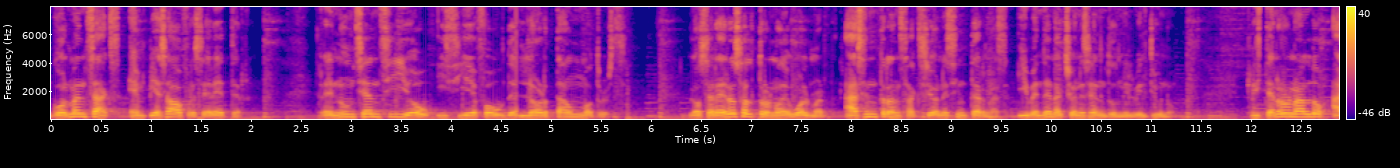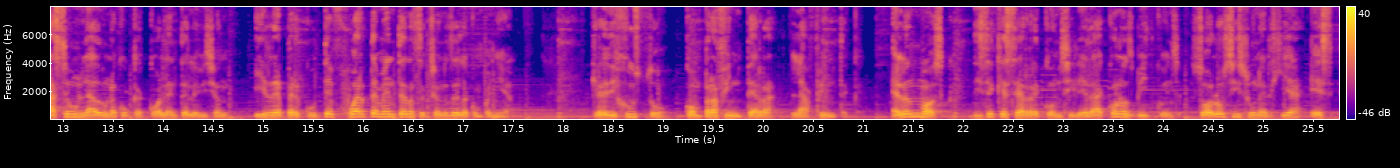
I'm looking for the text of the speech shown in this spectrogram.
Goldman Sachs empieza a ofrecer Ether. Renuncian CEO y CFO de Lordstown Motors. Los herederos al trono de Walmart hacen transacciones internas y venden acciones en el 2021. Cristiano Ronaldo hace un lado una Coca-Cola en televisión y repercute fuertemente en las acciones de la compañía. Credijusto compra Finterra, la fintech. Elon Musk dice que se reconciliará con los bitcoins solo si su energía es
